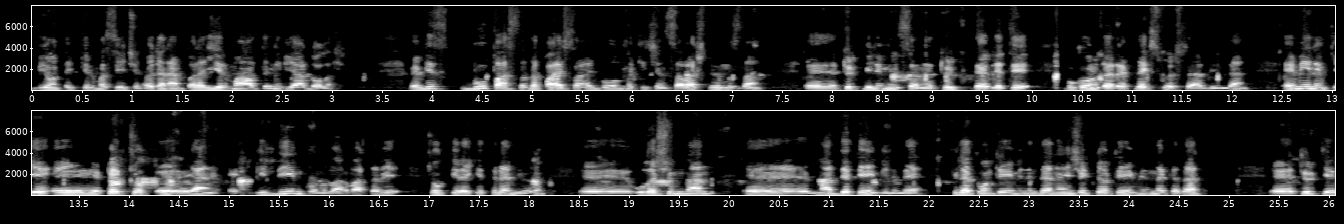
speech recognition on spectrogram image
BioNTech firması için ödenen para 26 milyar dolar. Ve biz bu pastada pay sahibi olmak için savaştığımızdan e, Türk bilim insanı, Türk devleti bu konuda refleks gösterdiğinden eminim ki e, pek çok e, yani e, bildiğim konular var tabii çok dile getiremiyorum. E, ulaşımdan e, madde teminine, flakon temininden enjektör teminine kadar e, Türkiye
